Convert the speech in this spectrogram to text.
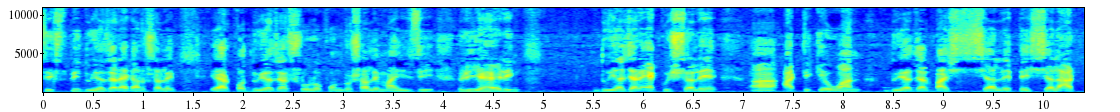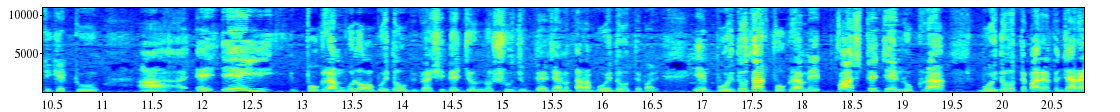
সিক্স পি দুই হাজার এগারো সালে, এরপর দুই হাজার ষোলো পনেরো সালে মাইজি রিহায়ারিং দুই হাজার একুশ সালে আর্টিকে ওয়ান দুই হাজার বাইশ সালে, তেইশ সালে আর্টিকে টু এই প্রোগ্রামগুলো অবৈধ অভিবাসীদের জন্য সুযোগ দেয়, যেন তারা বৈধ হতে পারে। এই বৈধতার প্রোগ্রামে ফার্স্টে যে লোকরা বৈধ হতে পারে যারা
